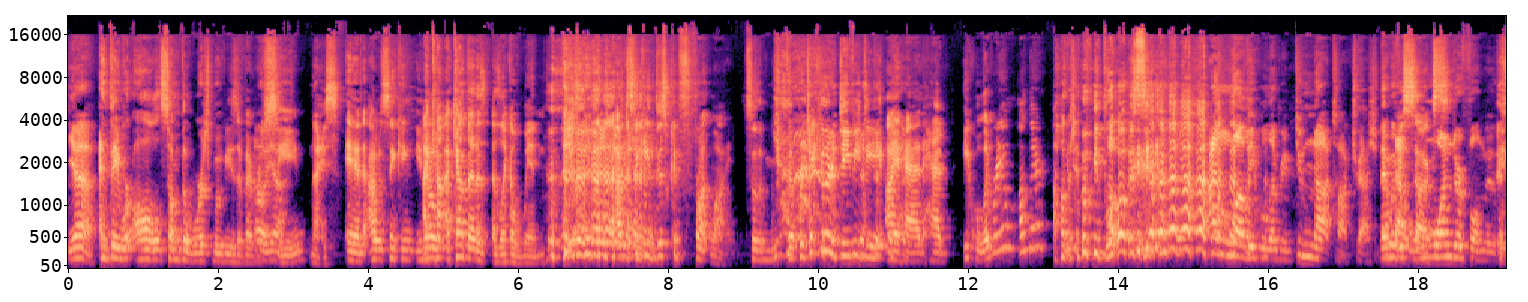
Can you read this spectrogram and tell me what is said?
Yeah. and they were all some of the worst movies i've ever Oh, yeah. seen Nice. and i was thinking you I, know count, I count that as, as like a win. I was thinking this could frontline. So the, the particular DVD I had had Equilibrium on there. oh, the movie blows. I love Equilibrium. Do not talk trash about That movie that sucks. wonderful movie. It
